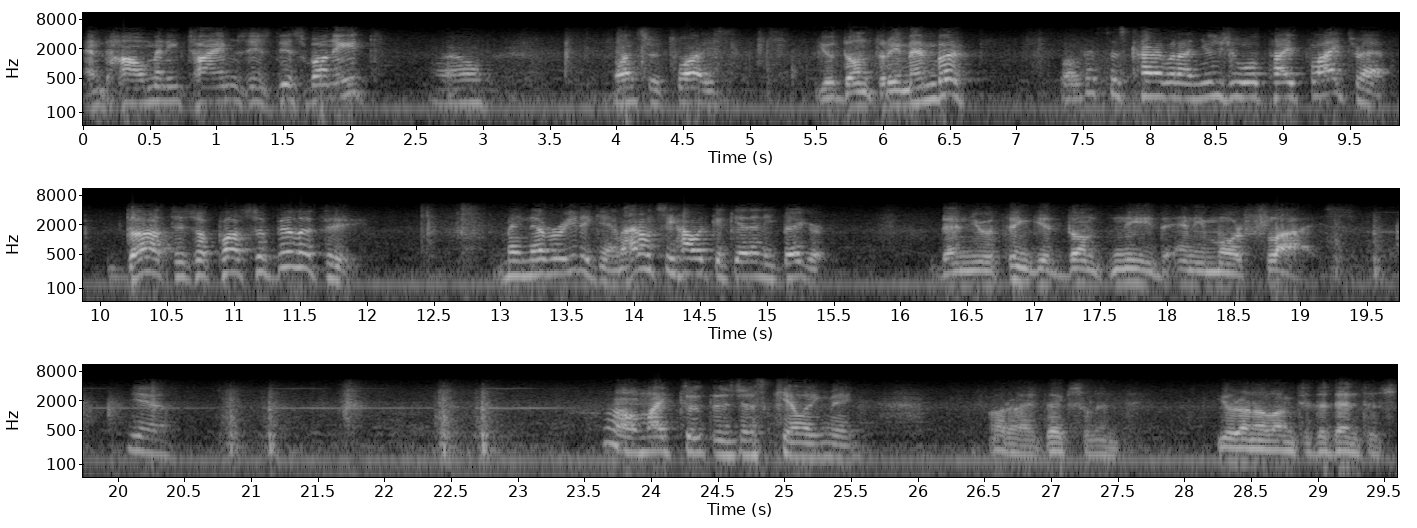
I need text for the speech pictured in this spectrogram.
And how many times is this one eat? Well, once or twice. You don't remember? Well, this is kind of an unusual type fly trap. That is a possibility. It may never eat again. I don't see how it could get any bigger. Then you think it don't need any more flies. Yeah. Oh, my tooth is just killing me. All right, excellent. You run along to the dentist.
